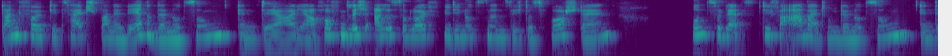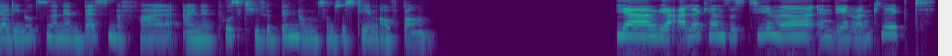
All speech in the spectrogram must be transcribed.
dann folgt die Zeitspanne während der Nutzung, in der ja hoffentlich alles so läuft, wie die Nutzenden sich das vorstellen. Und zuletzt die Verarbeitung der Nutzung, in der die Nutzenden im besten Fall eine positive Bindung zum System aufbauen. Ja, wir alle kennen Systeme, in denen man klickt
